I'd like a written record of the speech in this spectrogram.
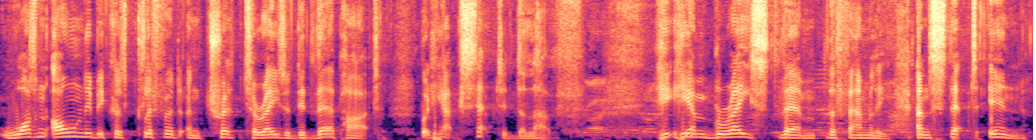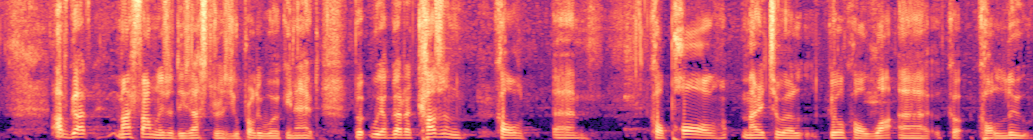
wasn't only because Clifford and Teresa did their part, but he accepted the love. He, he embraced them, the family, and stepped in. I've got, my family's a disaster, as you're probably working out, but we've got a cousin called um, called Paul, married to a girl called uh, called Lou,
